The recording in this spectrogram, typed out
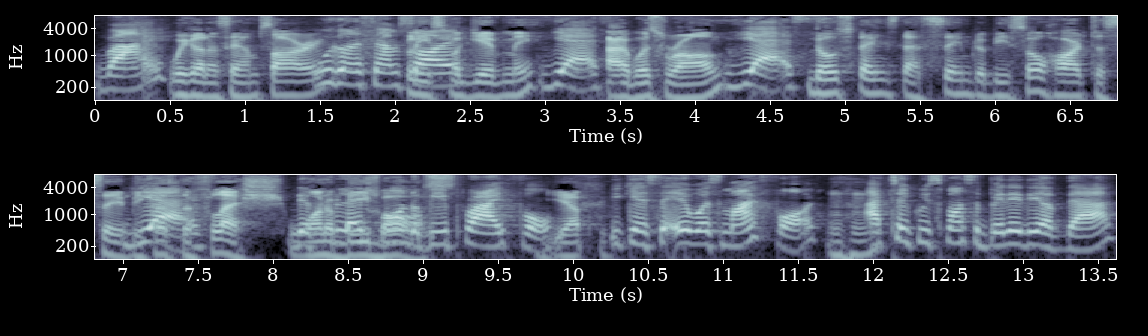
Right? We're going to say, I'm sorry. We're gonna say I'm Please sorry. Please forgive me. Yes. I was wrong. Yes. Those things that seem to be so hard to say because the flesh the want to flesh be want to be prideful. Yep. Mm-hmm. You can say it was my fault. I take responsibility of that.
